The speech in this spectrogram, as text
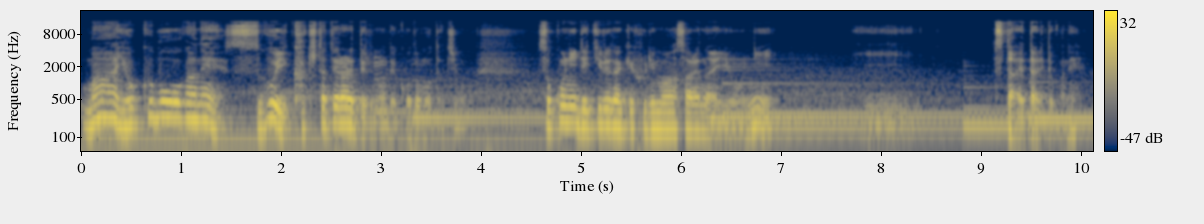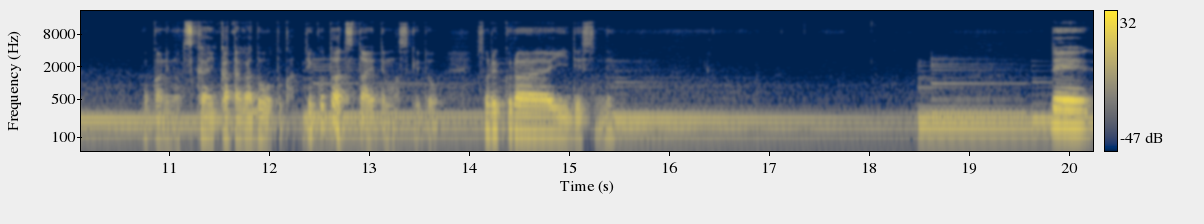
まあ欲望がねすごいかきたてられてるので子供たちも。そこにできるだけ振り回されないように伝えたりとかね。お金の使い方がどうとかっていうことは伝えてますけどそれくらいですね。で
